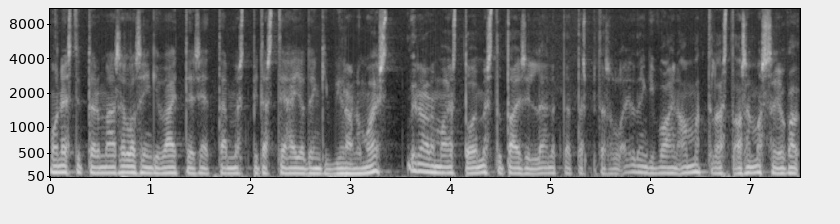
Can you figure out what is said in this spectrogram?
Monesti törmää sellaisiinkin väitteisiin, että tämmöistä pitäisi tehdä jotenkin viranomais, viranomaistoimesta tai sillä että tässä pitäisi olla jotenkin vain ammattilaista asemassa, joka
